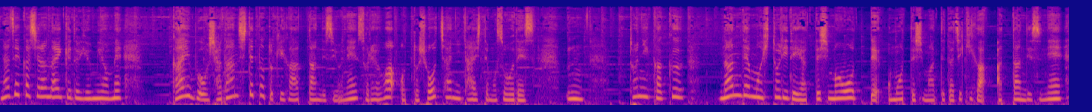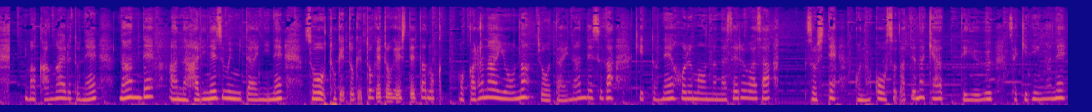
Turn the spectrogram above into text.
なぜか知らないけど弓嫁外部を遮断してた時があったんですよね。それは夫翔ちゃんに対してもそうです。うん。とにかく何でも一人でやってしまおうって思ってしまってた時期があったんですね。今考えるとねなんであんなハリネズミみたいにねそうトゲトゲトゲトゲしてたのかわからないような状態なんですがきっとねホルモンのなせる技そしてこの子を育てなきゃっていう責任がね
